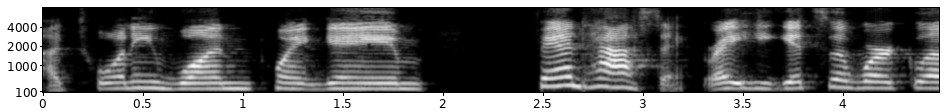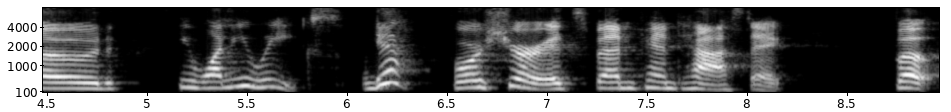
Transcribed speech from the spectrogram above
a 21 point game. Fantastic, right? He gets the workload. He won you weeks. Yeah, for sure. It's been fantastic. But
